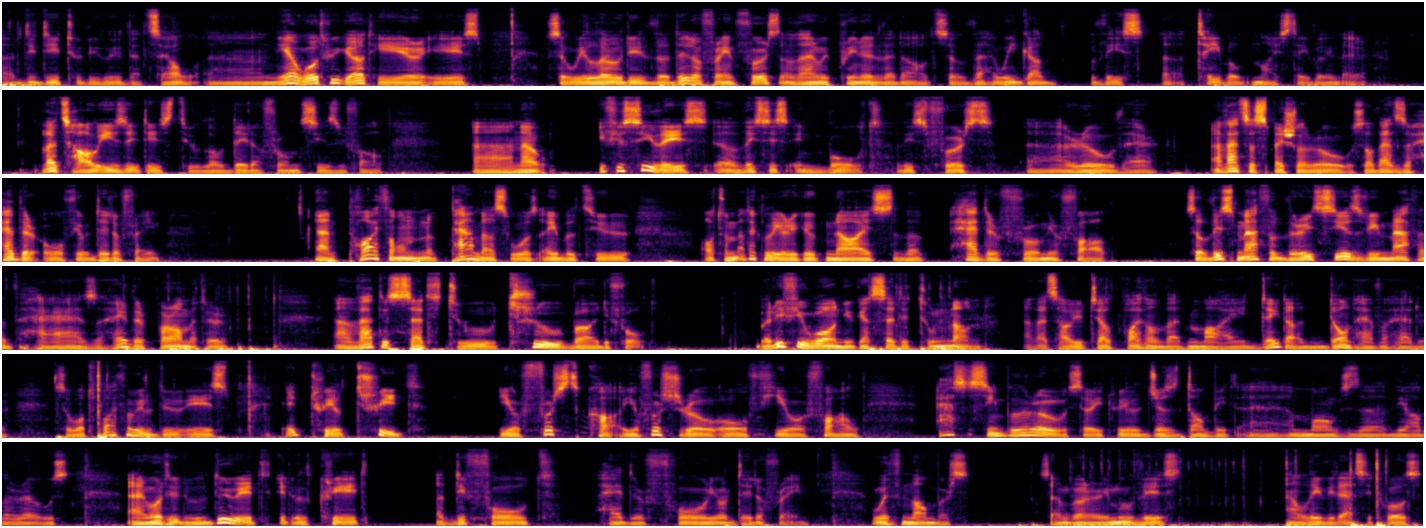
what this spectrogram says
uh, DD to delete that cell. And yeah what we got here is so we loaded the data frame first and then we printed that out. So that we got this uh, table nice table in there. That's how easy it is to load data from CSV file. Uh, now if you see this uh, this is in bold this first uh, row there and that's a special row, so that's the header of your data frame. And Python pandas was able to automatically recognize the header from your file. So this method, the readCSV method, has a header parameter, and that is set to true by default. But if you want, you can set it to none. And that's how you tell Python that my data don't have a header. So what Python will do is, it will treat your first your first row of your file as a simple row so it will just dump it uh, amongst the, the other rows and what it will do it it will create a default header for your data frame with numbers so I'm gonna remove this and leave it as it was.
